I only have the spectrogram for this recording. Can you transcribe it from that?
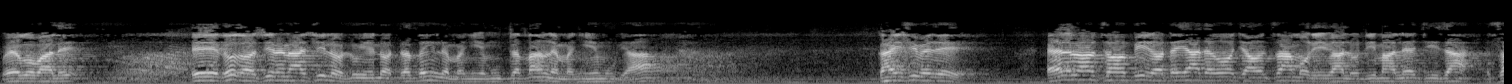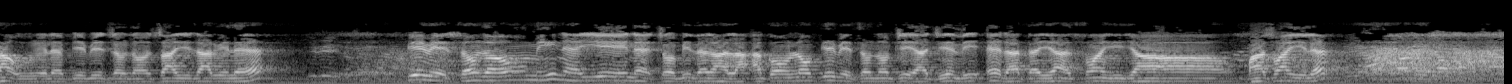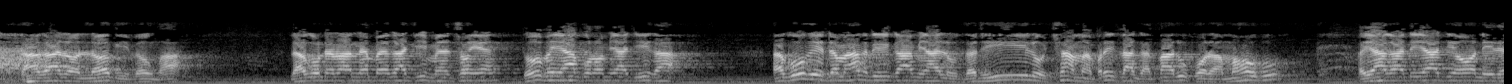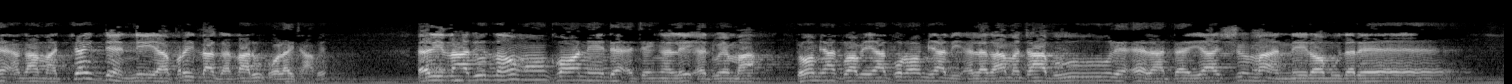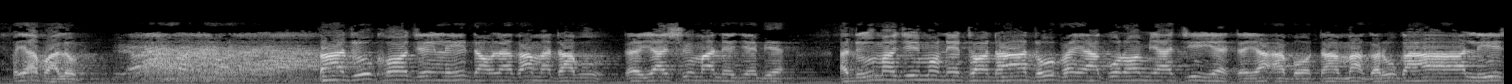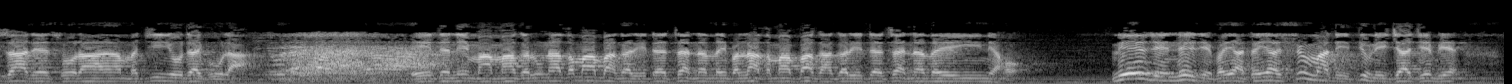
ဘယ်ကိုပါလဲ အေးသို့သောစေရနာရှိလို့လူရင်တော့တသိန်းလည်းမညင်ဘူးတသန်းလည်းမညင်ဘူးဗျာ။ကိုင်ရှိပါစေအဲဒါလို့ဆိုပြီးတော့တရားတော်ကြောင့်စားမှုတွေပါလို့ဒီမှာလဲကြည်စားအဆောက်အဦတွေလည်းပြည့်ပြည့်စုံစုံစာရည်စာတွေလည်း ပြည့်ပြည့်စုံစုံမီးနဲ့ရေးနဲ့ဆိုပြီးတကားလားအကုန်လုံးပြည့်ပြည့်စုံစုံဖြစ်ရခြင်းသည်အဲ့ဒါတရားစွမ်းရည်ကြောင့်ဘာစွမ်းရည်လဲဒါကတော့လောကီသုံးပါလောကုတ္တရာနယ်ပယ်ကကြည့်မယ်ဆိုရင်တို့ဘုရားကိုရောမြတ်ကြီးကအခုခေတ်ဓမ္မဂတိကားများလို့သတိလို့ချမှတ်ပြိဿကသာဓုခေါ်တာမဟုတ်ဘူး ဘုရားကတရားကျင့်ဟောနေတဲ့အခါမှာကြိုက်တဲ့နေရာပြိဿကသာဓုခေါ်လိုက်တာပဲအဲ့ဒီသာဓုသုံးခေါ်နေတဲ့အချိန်ကလေးအတွင်းမှာတို့မြတ်တော်ဘုရားကိုရောမြတ်သည်အလကားမထားဘူးတဲ့အဲ့ဒါတရားရှုမှတ်နေတော်မူတဲ့ဘုရားဘာလို့သာဓုခေါ်ခြင်းလေးတောင်လကားမထားဘူးတရားရှုမှတ်နေခြင်းဖြင့် အတူမကြီးမွနဲ့ထောထားဒုဖယာကိုရောမြတ်ကြီးရဲ့တရားအဘောဓမ္မကရုကလေးစားတယ်ဆိုတာမကြည့်ရတတ်ဘူးလားအေးဒီနေ့မှာမာကရုဏာသမဘဂရိတဆက်နှစ်သိဗလသမဘဂဂရိတဆက်နှစ်သိနဲ့ဟောနေ့စဉ်နေ့စဉ်ဘုရားတရားရှုမှတ်ပြီးပြုနေကြခြင်းဖြင့်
